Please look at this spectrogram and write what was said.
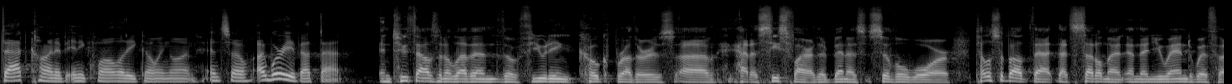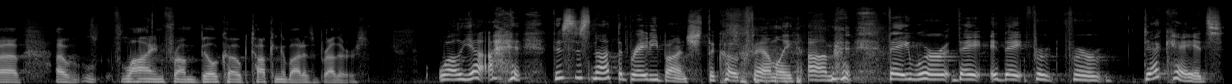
that kind of inequality going on. And so I worry about that. In 2011, the feuding Koch brothers uh, had a ceasefire. There'd been a civil war. Tell us about that, that settlement, and then you end with a, a line from Bill Koch talking about his brothers. Well, yeah, I, this is not the Brady Bunch, the Koch family. um, they were they they for for decades,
